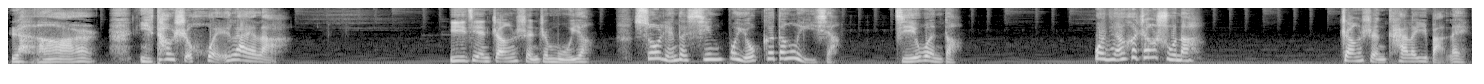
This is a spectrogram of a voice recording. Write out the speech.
然儿，你倒是回来了。一见张婶这模样，苏玲的心不由咯噔了一下，急问道：“我娘和张叔呢？”张婶开了一把泪，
